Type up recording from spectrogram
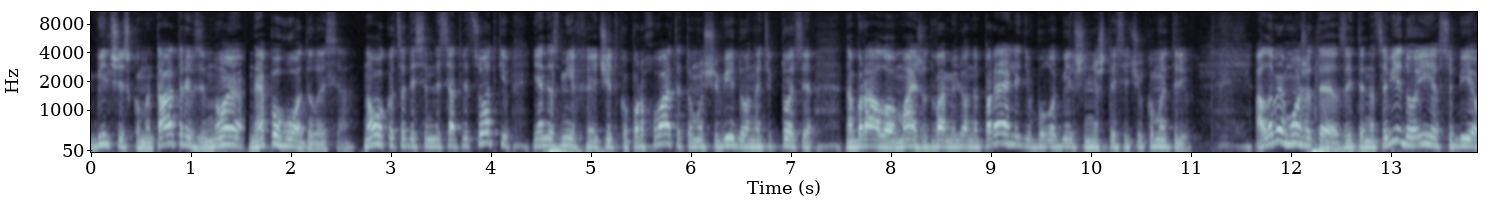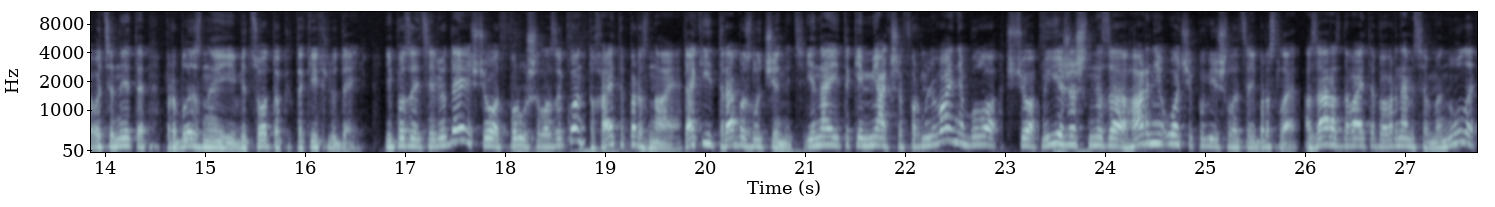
більшість коментаторів зі мною не погодилися. На око це десь 70%. Я не зміг е, чітко порахувати, тому що відео на TikTok набрало майже 2 мільйони переглядів, було більше ніж тисячу коментарів. Але ви можете зайти на це відео і собі оцінити приблизний відсоток таких людей. І позиція людей, що от порушила закон, то хай тепер знає. Так і треба злочинець. І навіть таке м'якше формулювання було, що ну їй ж не за гарні очі повішали цей браслет. А зараз давайте повернемося в минуле,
